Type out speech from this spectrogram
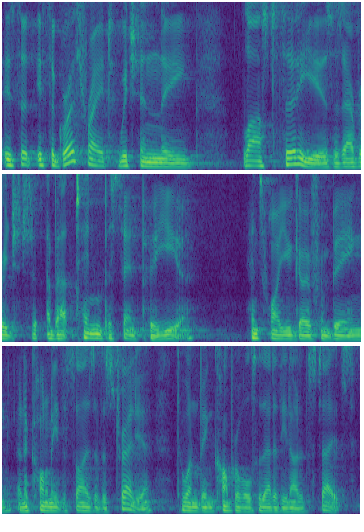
is that if the growth rate, which in the last 30 years has averaged about 10% per year, hence why you go from being an economy the size of Australia to one being comparable to that of the United States,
